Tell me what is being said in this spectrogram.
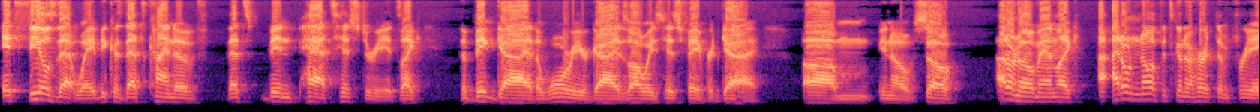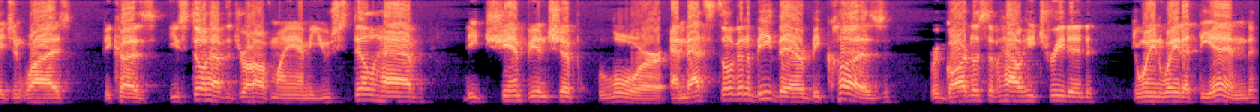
It feels that way because that's kind of that's been Pat's history. It's like the big guy, the warrior guy, is always his favorite guy. Um, you know, so I don't know, man. Like I, I don't know if it's going to hurt them free agent wise because you still have the draw of Miami. You still have the championship lore, and that's still going to be there because regardless of how he treated Dwyane Wade at the end,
